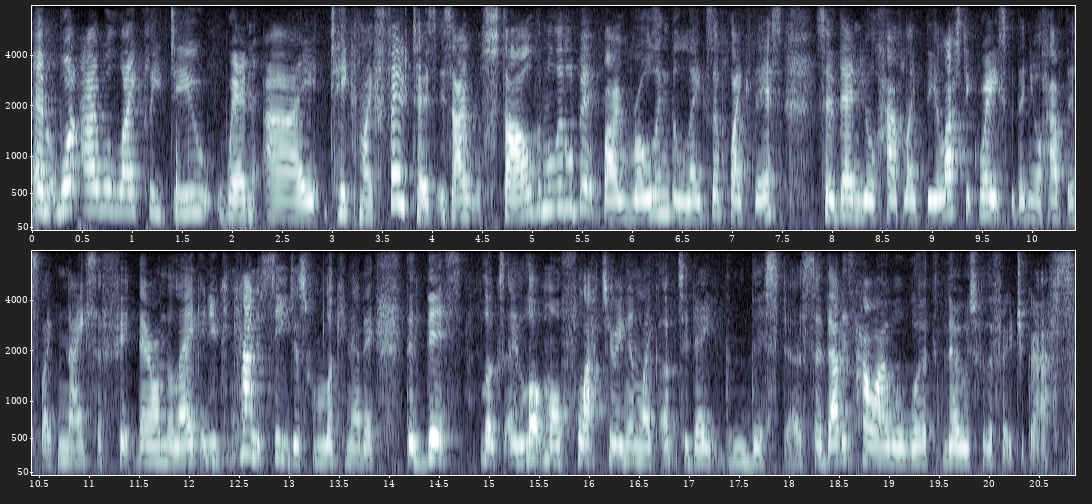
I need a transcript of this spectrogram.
Um, what I will likely do when I take my photos is I will style them a little bit by rolling the legs up like this. So then you'll have like the elastic waist, but then you'll have this like nicer fit there on the leg. And you can kind of see just from looking at it that this looks a lot more flattering and like up to date than this does. So that is how I will work those for the photographs.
